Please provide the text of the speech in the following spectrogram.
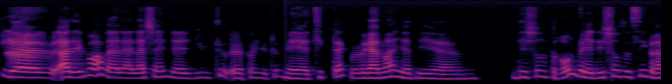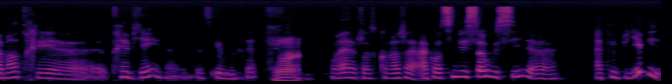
Puis euh, allez voir la, la, la chaîne YouTube, pas YouTube, mais TikTok. Vraiment, il y a des, des choses drôles, mais il y a des choses aussi vraiment très, euh, très bien euh, de ce que vous faites. Ouais. Ouais, je vous encourage à, à continuer ça aussi, euh, à publier. Puis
